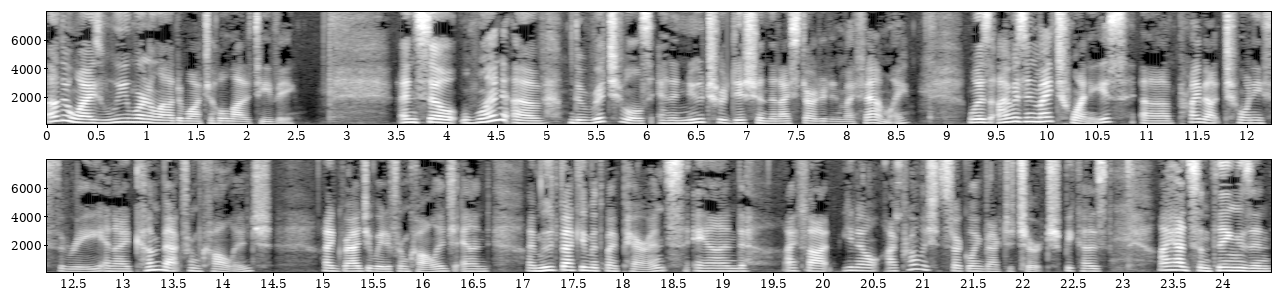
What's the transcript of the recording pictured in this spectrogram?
Otherwise, we weren't allowed to watch a whole lot of TV. And so, one of the rituals and a new tradition that I started in my family was I was in my 20s, uh, probably about 23, and I'd come back from college. I'd graduated from college, and I moved back in with my parents. And I thought, you know, I probably should start going back to church because I had some things in,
